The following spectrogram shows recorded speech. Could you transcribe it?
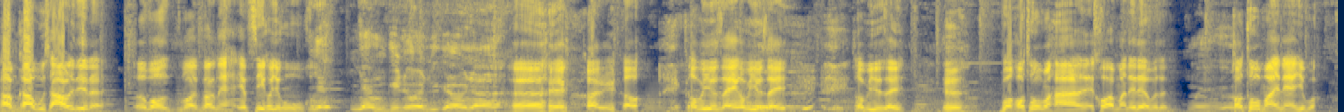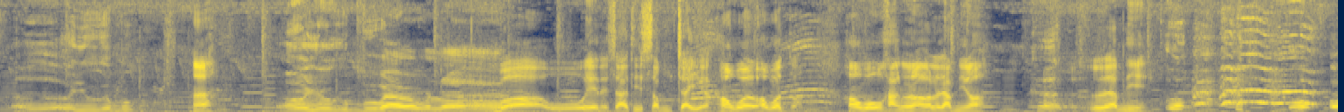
ถามข่าวผู้สาวเลยที่น่ะ เออบอกบอกให้ฟังเนี่ยเอฟซีเขาจะหูยังยังกินหอนที่เขานะเออยังก็หรือเขาเขาไปอยู่ใส่เขาไปอยู่ใส่เขาไปอยู่ใส่เออบอกเขาโทรมาหาข้อมาได้เด้อมาสิเขาโทรมาแน่อยู่บ่เอออยู่กับบุฮะเอออยู่กับบุเบานะบ่โอ้เห็นไอ้สาธิตสำใจอะเฮาบ่เฮาบ่เฮาบ่ข้างเนาะระดับนี้เนาะครับระดับนี้โอ้โอ้โอ้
